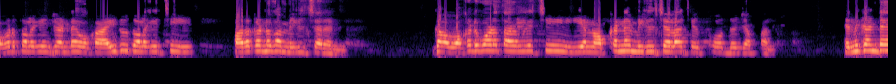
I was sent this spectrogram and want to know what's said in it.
ఒకటి తొలగించి అంటే ఒక ఐదు తొలగించి పదకొండుగా మిగిల్చారండి. ఇంకా ఒకటి కూడా తొలగించి ఈయన ఒక్కడనే మిగిల్చేలా చేసుకోవద్దని చెప్పాలి. ఎందుకంటే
